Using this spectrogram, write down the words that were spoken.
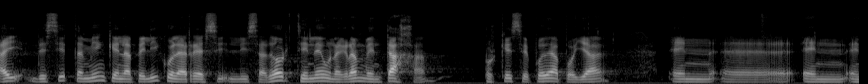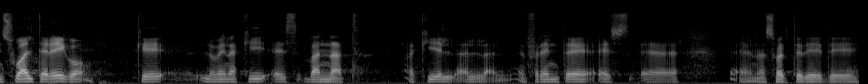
Hay decir también que en la película el realizador tiene una gran ventaja porque se puede apoyar en, eh, su alter ego, que lo ven aquí es Van Nat. Aquí el, enfrente es eh, una suerte de,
